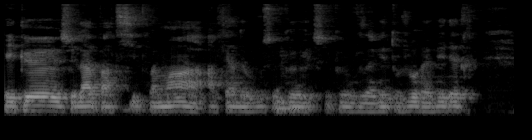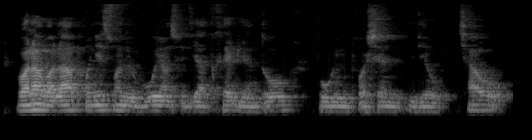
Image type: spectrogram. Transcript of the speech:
et que cela participe vraiment à, faire de vous ce que, ce que vous avez toujours rêvé d'être. Voilà, voilà, prenez soin de vous et on se dit à très bientôt pour une prochaine vidéo. Ciao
